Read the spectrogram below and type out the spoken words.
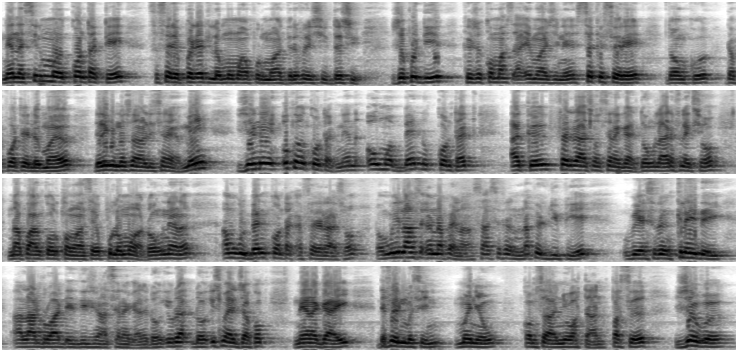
Nee na s'il me contactait ce serait peut-être le moment pour moi de réfléchir dessus. Je peux dire que je commence à imaginer ce que serait donc de porter le maillot de l'équipe nationale du Sénégal mais je n'ai aucun contact nee na awma benn contact ak fédération sénégalaise donc la réflexion n'a pas encore commencé pour le moment. Donc nee na amagul benn contact ak fédération. Donc muy lancer un appel ah ça c'est un appel du pied ou bien c'est un clin d'œil à l'endroit des dirigeants sénégalais. Donc Ibra donc Ismaël Jacob na gars yi signe comme ça ñu waxtaan parce que je veux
